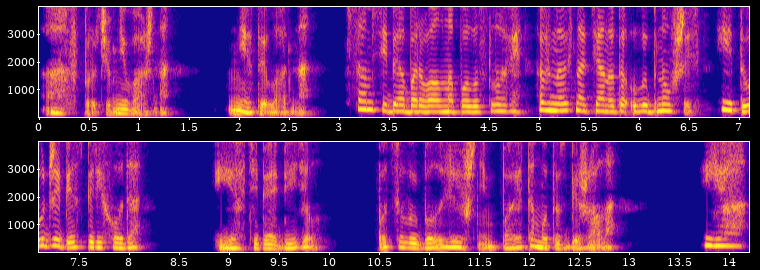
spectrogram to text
а, «Впрочем, неважно. Нет и ладно». Сам себя оборвал на полуслове, вновь натянуто улыбнувшись, и тут же без перехода. «Я тебя обидел. Поцелуй был лишним, поэтому ты сбежала». «Я...»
